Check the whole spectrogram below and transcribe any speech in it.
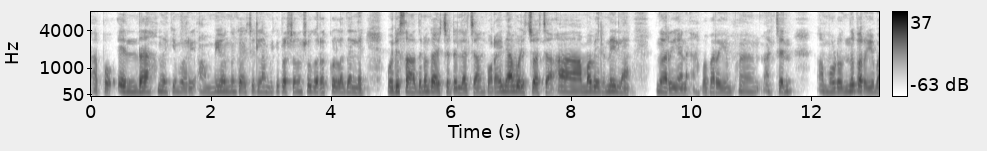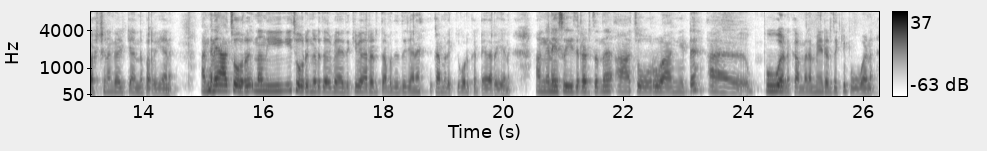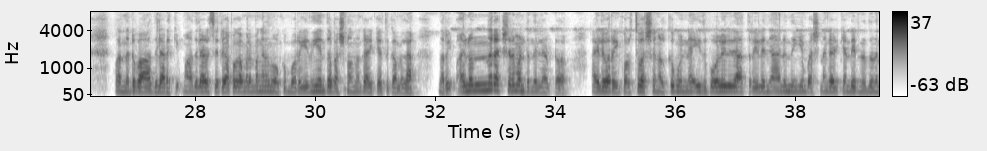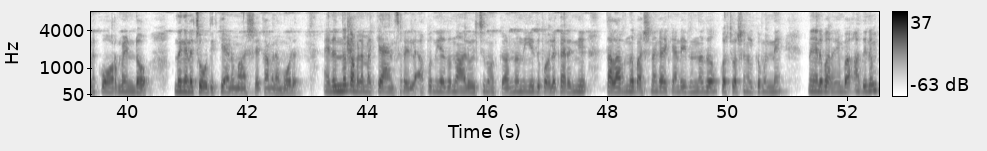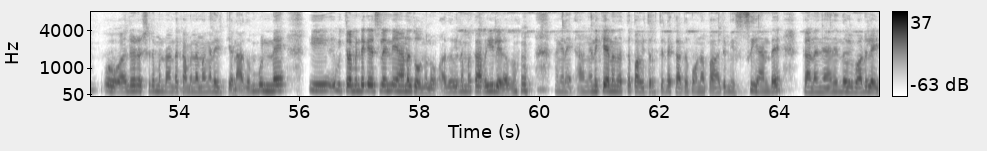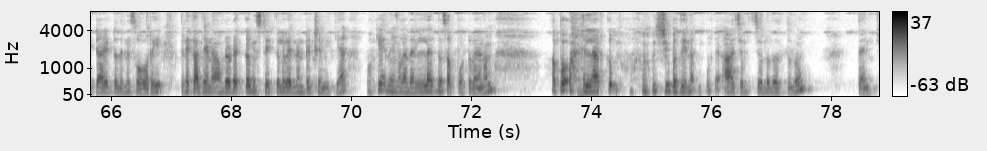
അപ്പോൾ എന്താ നോക്കിയപ്പോൾ പറയും അമ്മയൊന്നും കഴിച്ചിട്ടില്ല അമ്മയ്ക്ക് പ്രഷറും ഷുഗറൊക്കെ ഉള്ളതല്ലേ ഒരു സാധനവും കഴിച്ചിട്ടില്ല അച്ഛാ കുറേ ഞാൻ വിളിച്ചു അച്ഛാ അമ്മ വരണില്ല എന്ന് പറയുകയാണ് അപ്പോൾ പറയും അച്ഛൻ അമ്മോടൊന്ന് പറയൂ ഭക്ഷണം കഴിക്കാമെന്ന് പറയാണ്. അങ്ങനെ ആ ചോറ് എന്നാൽ നീ ഈ ചോറ് ഇങ്ങോട്ട് തരും വേദയ്ക്ക് വേറെ എടുത്താൽ മതി ഇത് ഞാൻ കമലയ്ക്ക് കൊടുക്കട്ടെ പറയാണ്. അങ്ങനെ ശ്രീജയുടെ അടുത്തുനിന്ന് ആ ചോറ് വാങ്ങിയിട്ട് പൂവാണ് കമലമ്മേന്റെ അടുത്തേക്ക് പോവാണ്. വന്നിട്ട് വാതിലടയ്ക്കും വാതിലടച്ചിട്ട് അപ്പോൾ കമലമ്മ ഇങ്ങനെ നോക്കുമ്പോൾ പറയും നീ എന്താ ഭക്ഷണമൊന്നും കഴിക്കാത്ത കമല? എന്നറിയും അതിനൊന്നും രക്ഷണം അക്ഷരം മിണ്ടുന്നില്ല കേട്ടോ. അതിൽ പറയും കുറച്ച് വർഷങ്ങൾക്ക് മുന്നേ ഇതുപോലൊരു രാത്രിയിൽ ഞാനും നീയും ഭക്ഷണം കഴിക്കാണ്ടിരുന്നത് നിനക്ക് ഓർമ്മയുണ്ടോ? എന്നിങ്ങനെ ചോദിക്കുകയാണ് മാഷെ കമലമ്മോട്. അതിനൊന്നും കമലമ്മയ്ക്ക് ആൻസർ ഇല്ല. അപ്പോൾ നീ അതൊന്ന് ആലോചിച്ച് നോക്കുക അന്ന് നീ ഇതുപോലെ കരഞ്ഞ് തളർന്ന് ഭക്ഷണം കഴിക്കാണ്ട് ഇരുന്നത് കുറച്ച് വർഷങ്ങൾക്ക് മുന്നേ എന്നിങ്ങനെ പറയുമ്പോൾ അതിനും ഒരു അക്ഷരം ഉണ്ടാണ്ട കമലമ്മ അങ്ങനെ ഇരിക്കുകയാണ്. അതും മുന്നേ ഈ വിക്രമിന്റെ കേസിൽ തന്നെയാണ് തോന്നുന്നു. അത് നമുക്ക് അറിയില്ലല്ലോ. അതൊന്നും അങ്ങനെ അങ്ങനെയൊക്കെയാണ് ഇന്നത്തെ പവിത്രത്തിന്റെ കഥ പോകണം അപ്പോൾ ആരും മിസ് ചെയ്യാണ്ട് കാണാൻ ഞാനിന്ന് ഒരുപാട് ലേറ്റായിട്ടതിന് സോറി പിന്നെ കഥയാണ് അവിടെ ഇവിടെയൊക്കെ മിസ്റ്റേക്കുകൾ വരുന്നുണ്ട് ക്ഷമിക്കുക. ഓക്കെ നിങ്ങളുടെ എല്ലാവരുടെയും സപ്പോർട്ട് വേണം. അപ്പോൾ എല്ലാവർക്കും ശുഭദിനം ആശംസിച്ചുകൊണ്ട് നിർത്തുന്നു. താങ്ക്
